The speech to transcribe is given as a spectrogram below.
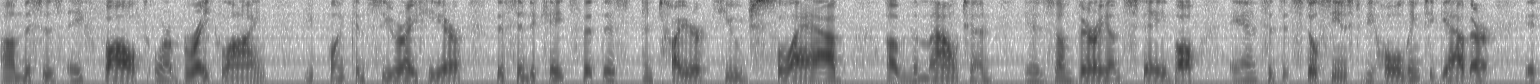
Um, this is a fault or a break line. You, one can see right here. This indicates that this entire huge slab of the mountain is um, very unstable. And since it still seems to be holding together, it,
